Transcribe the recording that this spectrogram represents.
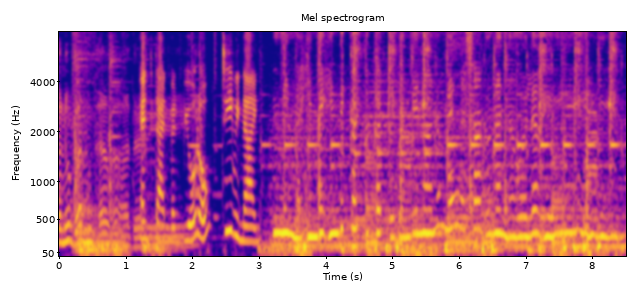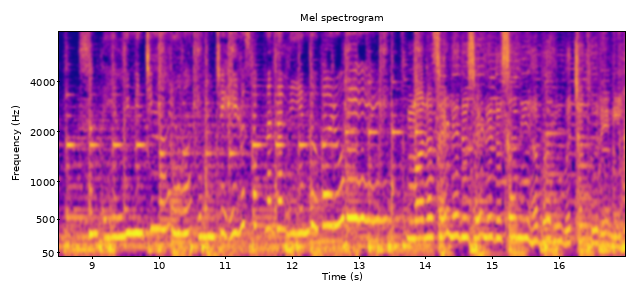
ಅನುಬಂಧವಾದ ಎಂಟರ್ಟೈನ್ಮೆಂಟ್ ಬ್ಯೂರೋ ಟಿವಿ ನೈನ್ ನಿನ್ನ ಹಿಂದೆ ಹಿಂದೆ ಕಟ್ಟು ಕಟ್ಟು ಬಂದೆ ನಾನು ಮೆಲ್ಲ ಸಾಗು ನನ್ನ ಒಲವೇ. ಸಂತೆಯಲ್ಲಿ ಮಿಂಚಿ ಮಾಯವಾದ ಮುಂಚೆ ಹೇಳು ಸ್ವಪ್ನದಲ್ಲಿ ಎಂದು ಬರುವೆ. ಮನ ಸೆಳೆದು ಸೆಳೆದು ಸನಿಹ ಬರುವ ಚತುರೆ ನೀಯ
